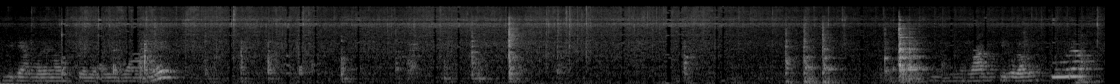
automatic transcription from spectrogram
giriamo le nostre andiamo avanti con la cottura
